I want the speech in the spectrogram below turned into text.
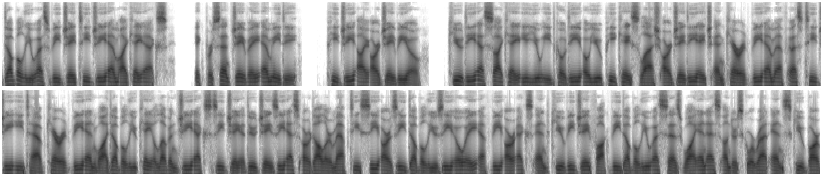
WSVJTGMIKX, IC percent JVMED, PGIRJVO, QDSIKEU EDCO DOUPK slash RJDH and caret VMFSTGE tab carrot VNYWK11GXZJ ADU JZSR dollar map TCRZWZOAFVRX and QVJ VWS says YNS underscore rat and skew bar.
